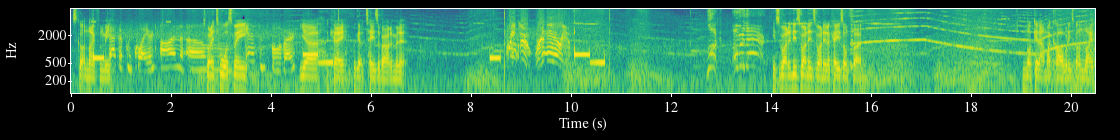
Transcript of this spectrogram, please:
He's got a knife on me. Backup required on, um... He's running towards me. Boulevard. Yeah, okay. We'll get a taser out in a minute. He's running, he's running, he's running. Okay, he's on foot. I'm not getting out of my car when he's got a knife.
